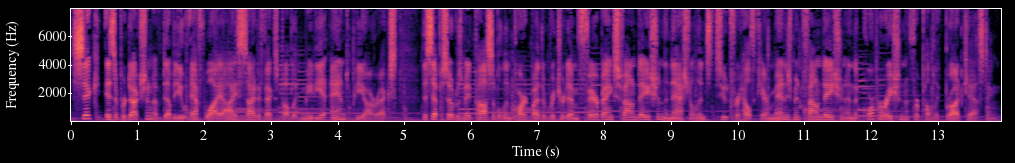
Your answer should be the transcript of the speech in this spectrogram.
Sick is a production of WFYI, Side Effects Public Media, and PRX. This episode was made possible in part by the Richard M. Fairbanks Foundation, the National Institute for Healthcare Management Foundation, and the Corporation for Public Broadcasting.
